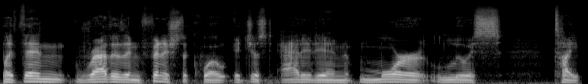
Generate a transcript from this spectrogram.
but then rather than finish the quote, it just added in more Lewis type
